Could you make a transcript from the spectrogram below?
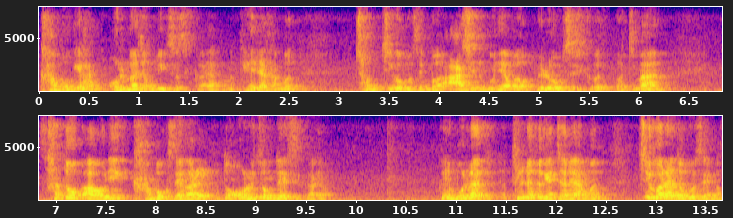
감옥에 한 얼마 정도 있었을까요? 한번 대략 한번 점 찍어 보세요. 뭐 아시는 분이야 뭐 별로 없으실 것 같지만 사도 바울이 감옥 생활을 보통 어느 정도 했을까요? 그냥 몰라 틀려도 괜찮아요. 한번 찍어라도 보세요.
